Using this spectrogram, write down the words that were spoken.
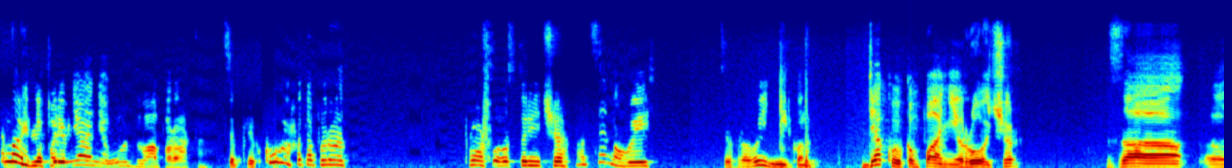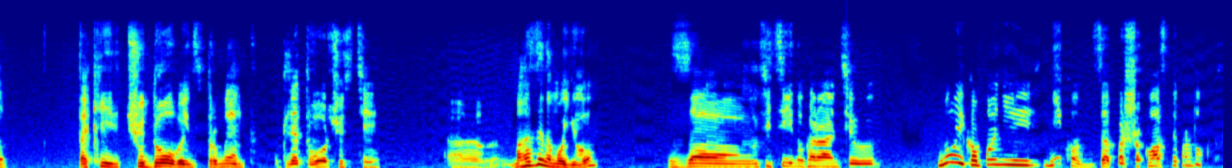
Ну і для порівняння от два апарати. Це плівковий фотоапарат прошлого сторіччя, а це новий цифровий Nikon. Дякую компанії Reutcher за е, такий чудовий інструмент для творчості. Е, Магазину Мойо за офіційну гарантію. Ну і компанії Nikon за першокласний продукт.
